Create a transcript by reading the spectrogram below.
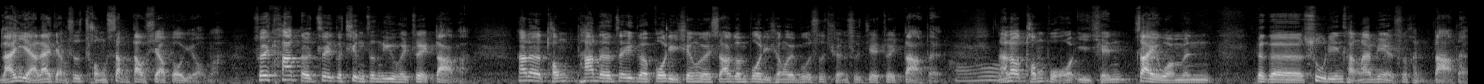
南亚来讲是从上到下都有嘛，所以它的这个竞争力会最大嘛。它的铜，它的这个玻璃纤维纱跟玻璃纤维布是全世界最大的。哦。然后铜箔以前在我们这个树林厂那边也是很大的。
